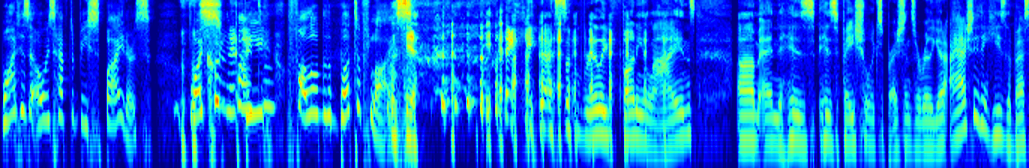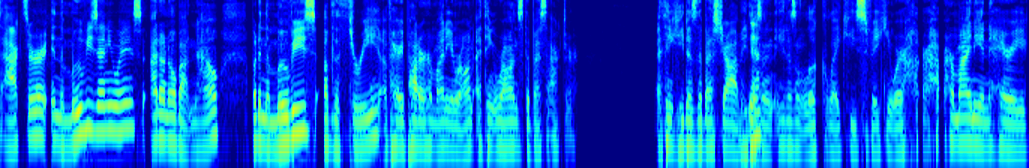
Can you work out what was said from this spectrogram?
Why does it always have to be spiders? Why couldn't it be follow the butterflies? Yeah. Like, he has some really funny lines. Um, and his his facial expressions are really good. I actually think he's the best actor in the movies, anyways. I don't know about now, but in the movies of the three of Harry Potter, Hermione, and Ron, I think Ron's the best actor. I think he does the best job. He Yeah. doesn't he doesn't look like he's faking. Where Her- Hermione and Harry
